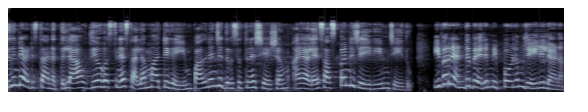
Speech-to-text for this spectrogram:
ഇതിന്റെ അടിസ്ഥാനത്തിൽ ആ ഉദ്യോഗസ്ഥനെ സ്ഥലം മാറ്റുകയും പതിനഞ്ച് ദിവസത്തിന് ശേഷം അയാളെ സസ്പെൻഡ് ചെയ്യുകയും ചെയ്തു. ഇവർ രണ്ടുപേരും ഇപ്പോഴും ജയിലിലാണ്.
